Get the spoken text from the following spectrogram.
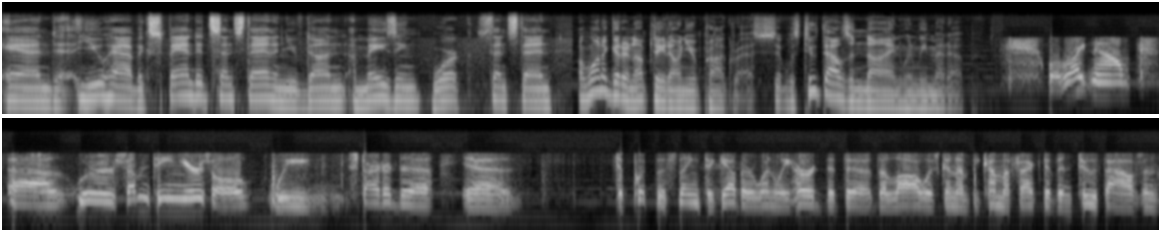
And you have expanded since then, and you've done amazing work since then. I want to get an update on your progress. It was 2009 when we met up. Well, right now, uh, we're 17 years old. We started uh, uh, to put this thing together when we heard that the the law was going to become effective in 2000,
